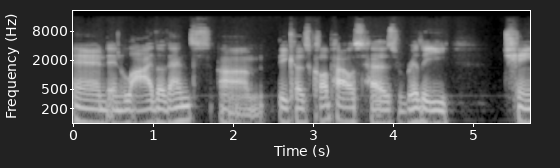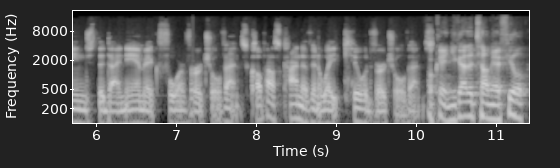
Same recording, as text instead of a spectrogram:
and in live events um, because Clubhouse has really changed the dynamic for virtual events. Clubhouse kind of in a way killed virtual events. Okay, and you got to tell me I feel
